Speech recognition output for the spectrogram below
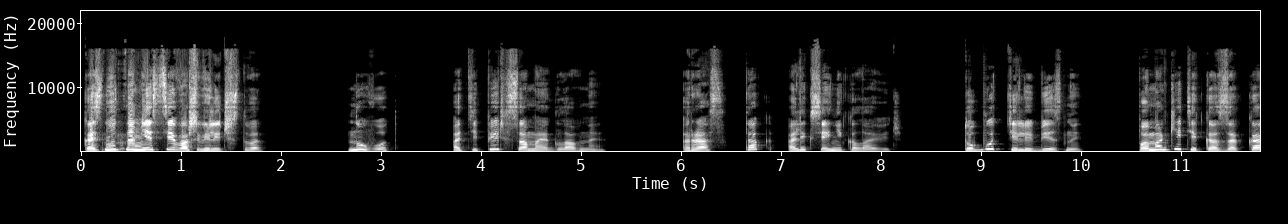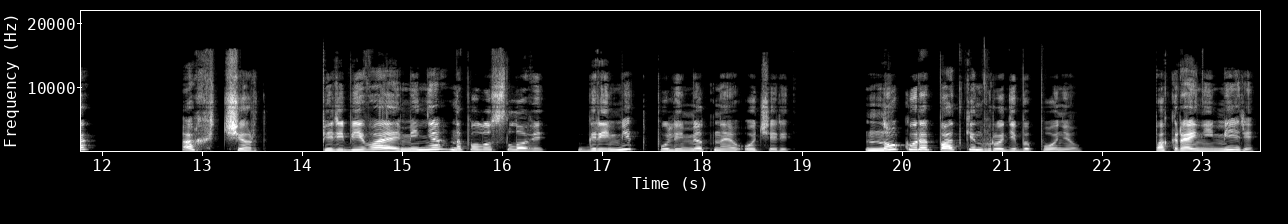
Казнить на месте, Ваше Величество! Ну вот, а теперь самое главное. Раз так, Алексей Николаевич, то будьте любезны, помогите казака... Ах, черт! Перебивая меня на полуслове, гремит пулеметная очередь. Но Куропаткин вроде бы понял. По крайней мере,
